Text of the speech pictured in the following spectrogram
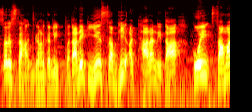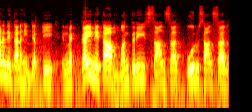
सदस्यता ग्रहण कर ली। बता दें कि ये सभी 18 नेता कोई सामान्य नेता नहीं, जबकि इनमें कई नेता मंत्री, सांसद, पूर्व सांसद,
